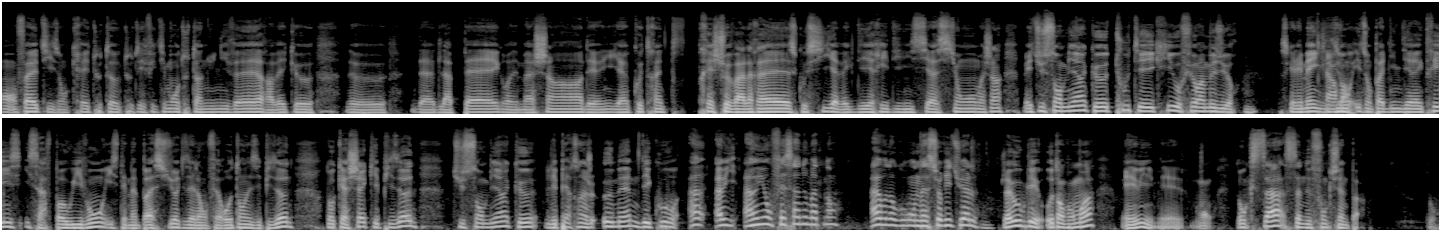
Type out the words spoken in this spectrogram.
en fait ils ont créé tout, un- tout effectivement tout un univers avec euh, de, de- de la pègre, des machins, des- il y a un côté très, très chevaleresque aussi avec des rites d'initiation, machin. Mais tu sens bien que tout est écrit au fur et à mesure. Mhm. Parce que les mecs, ils Clairement. ont, ils ont pas de ligne directrice, ils savent pas où ils vont, ils étaient même pas sûrs qu'ils allaient en faire autant des épisodes. Donc à chaque épisode, tu sens bien que les personnages eux-mêmes découvrent ah, ah oui, ah oui, on fait ça nous maintenant? Ah donc on a ce rituel. J'avais oublié, autant pour moi. Mais oui, mais bon. Donc ça, ça ne fonctionne pas. Donc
